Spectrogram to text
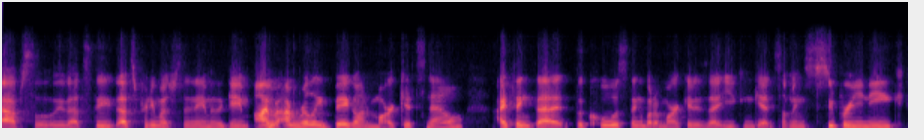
Absolutely. That's the that's pretty much the name of the game. I'm I'm really big on markets now. I think that the coolest thing about a market is that you can get something super unique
